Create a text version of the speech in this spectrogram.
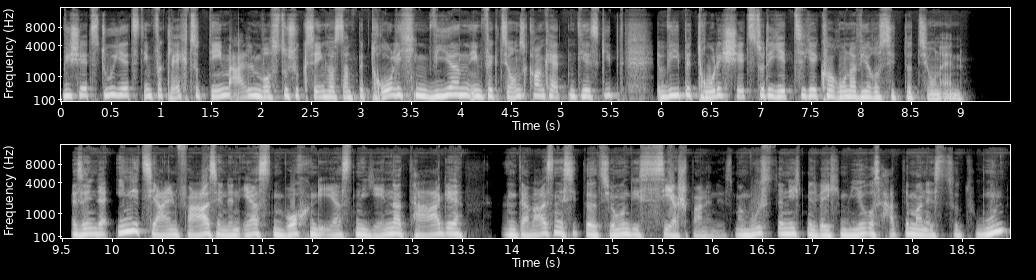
wie schätzt du jetzt im Vergleich zu dem allem, was du schon gesehen hast, an bedrohlichen Viren, Infektionskrankheiten, die es gibt, wie bedrohlich schätzt du die jetzige Coronavirus-Situation ein? Also in der initialen Phase, in den ersten Wochen, die ersten Jännertage, da war es eine Situation, die sehr spannend ist. Man wusste nicht, mit welchem Virus hatte man es zu tun.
